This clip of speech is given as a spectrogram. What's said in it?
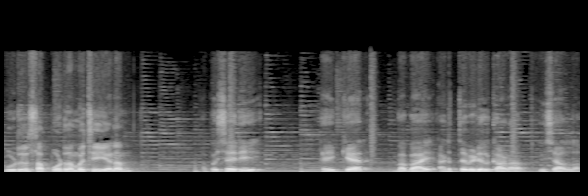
കൂടുതൽ സപ്പോർട്ട് നമ്മൾ ചെയ്യണം. അപ്പോൾ ശരി. ടേക്ക് കെയർ ബൈ അടുത്ത വീഡിയോയിൽ കാണാം. ഇൻഷാല്ലാ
